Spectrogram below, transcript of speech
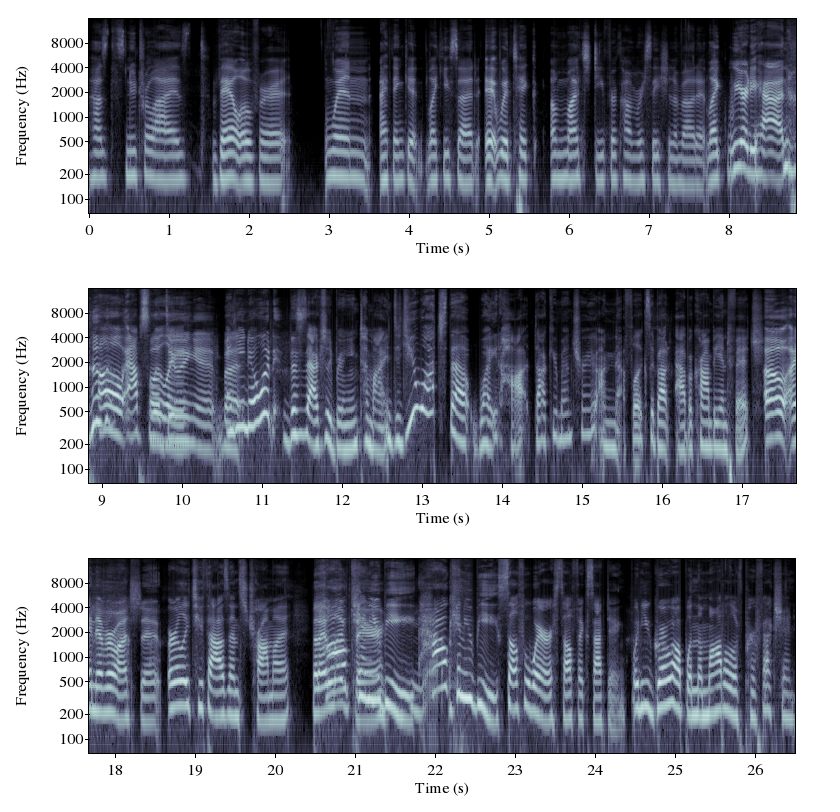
has this neutralized veil over it when I think it, like you said, it would take a much deeper conversation about it. Like we already had. Oh, absolutely. doing it, but and you know what this is actually bringing to mind? Did you watch the White Hot documentary on Netflix about Abercrombie and Fitch? oh, I never watched it, Early 2000s trauma. But I How lived can there. you be? Yeah. How can you be self-aware, self-accepting when you grow up when the model of perfection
